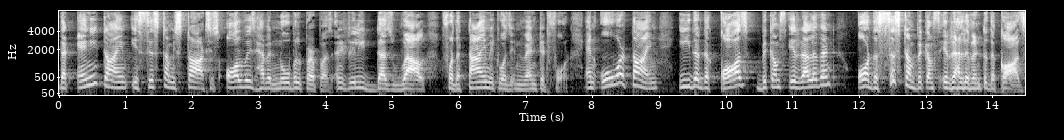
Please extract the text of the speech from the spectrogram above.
that anytime a system starts, it always have a noble purpose and it really does well for the time it was invented for. And over time, either the cause becomes irrelevant or the system becomes irrelevant to the cause.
